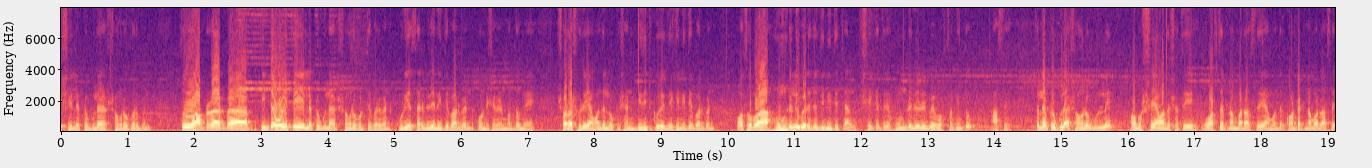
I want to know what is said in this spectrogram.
এসে ল্যাপটপগুলো সংগ্রহ করবেন। তো আপনারা তিনটা ওয়েতে ল্যাপটপগুলো সংগ্রহ করতে পারবেন, কুরিয়ার সার্ভিসে নিতে পারবেন কন্ডিশনের মাধ্যমে সরাসরি আমাদের লোকেশন ভিজিট করে দেখে নিতে পারবেন, অথবা হোম ডেলিভারি যদি নিতে চান, সেক্ষেত্রে হোম ডেলিভারির ব্যবস্থা কিন্তু আছে। তো ল্যাপটপগুলো সংগ্রহ করলে অবশ্যই আমাদের সাথে হোয়াটসঅ্যাপ নাম্বার আছে, আমাদের কন্ট্যাক্ট নাম্বার আছে,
